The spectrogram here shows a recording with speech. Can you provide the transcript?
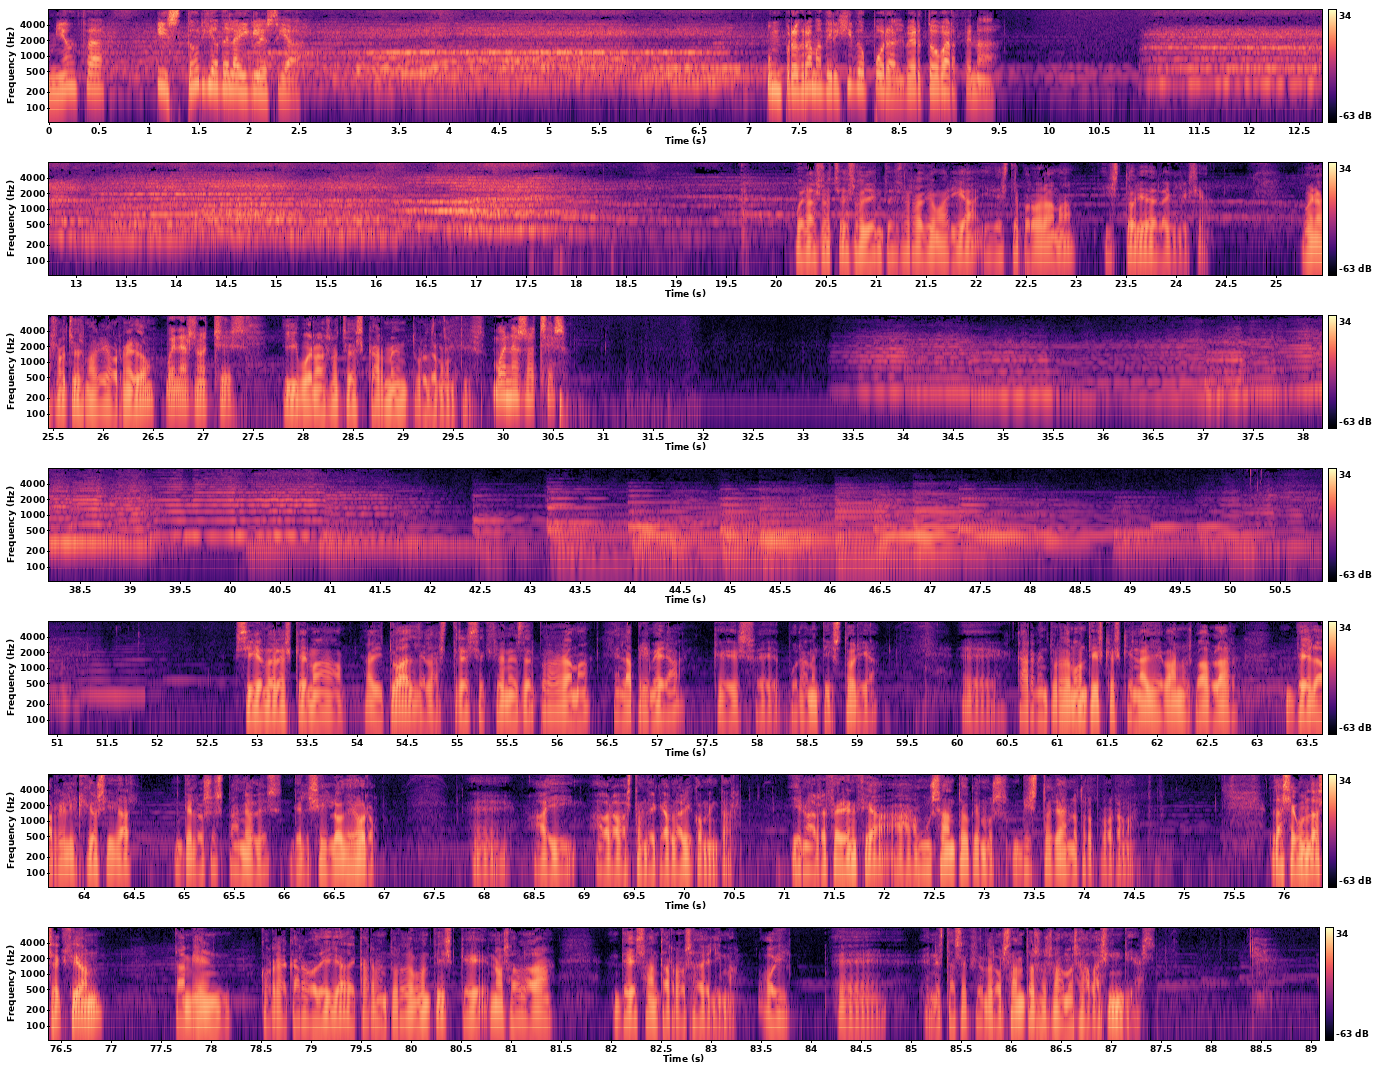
Comienza Historia de la Iglesia. Un programa dirigido por Alberto Bárcena. Buenas noches oyentes de Radio María y de este programa Historia de la Iglesia. Buenas noches María Ornedo. Buenas noches. Y buenas noches Carmen Turdemontis. Buenas noches. Siguiendo el esquema habitual de las tres secciones del programa, en la primera, que es eh, puramente historia, eh, Carmen Turdemontis, que es quien la lleva, nos va a hablar de la religiosidad de los españoles del siglo de oro. Eh, ahí habrá bastante que hablar y comentar. Y una referencia a un santo que hemos visto ya en otro programa. La segunda sección también corre a cargo de ella, de Carmen Turdemontis, que nos hablará de Santa Rosa de Lima. Hoy, en esta sección de los santos, nos vamos a las Indias.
